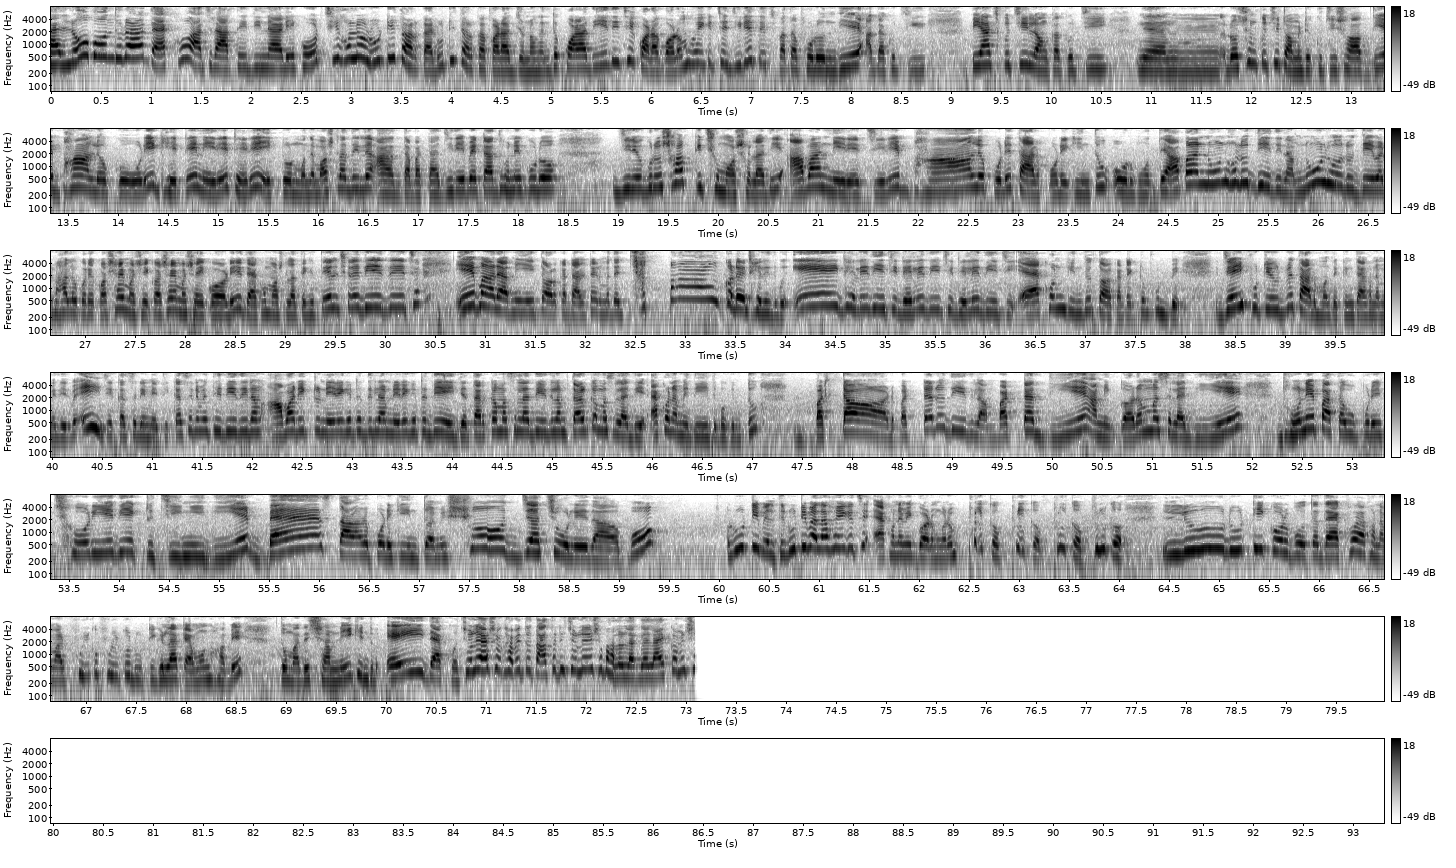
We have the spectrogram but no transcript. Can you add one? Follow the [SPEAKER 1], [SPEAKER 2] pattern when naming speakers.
[SPEAKER 1] Hello বন্ধুরা, দেখো আজ রাতে ডিনারে করছি হলো রুটি তরকা। রুটি তরকা করার জন্য কিন্তু কড়া দিয়ে দিচ্ছি কড়া গরম হয়ে গেছে, জিরে, তেজপাতা ফোড়ন দিয়ে আদা কুচি, পেঁয়াজ কুচি, লঙ্কা কুচি রসুন কুচি, টমেটো কুচি সব দিয়ে ভালো করে ঘেটে, নেড়ে টেড়ে একটু ওর মধ্যে মশলা দিলে আদা বাটা, জিরে বেটা, ধনে গুঁড়ো জিরে গুঁড়ো সব কিছু মশলা দিয়ে আবার নেড়ে চেড়ে ভালো করে তারপরে কিন্তু ওর মধ্যে আবার নুন হলুদ দিয়ে দিলাম। নুন হলুদ দিয়ে এবার ভালো করে কষাই মশাই কষাই মশাই করে দেখো মশলা থেকে তেল ছেড়ে দিয়ে দিয়েছে। এবার আমি এই তরকা ডালটার মধ্যে ছাপ্পাং করে ঢেলে দেবো। এই ঢেলে দিয়েছি ঢেলে দিয়েছি ঢেলে দিয়েছি। এখন কিন্তু তরকাটা একটু ফুটবে। যেই ফুটে উঠবে তার মধ্যে কিন্তু এখন আমি দিয়ে দেবো। এই যে কাসুরি মেথি কাসুরি মেথি দিয়ে দিলাম। আবার একটু নেড়ে ঘেটে দিলাম, নেড়ে ঘেটে দিয়ে এই যে তরকা মশলা দিয়ে দিলাম, তরকা মশলা দিয়ে এখন আমি দিয়ে দেবো কিন্তু বাটার। বাটারও দিয়ে দিলাম। বাটার দিয়ে আমি গরম মশলা দিয়ে ধনে পাতা উপরে ছড়িয়ে দিয়ে একটু চিনি দিয়ে ব্যাস তারপরে কিন্তু আমি সোজা চলে যাব। রুটি বেলতে, রুটি বেলা হয়ে গেছে, এখন আমি গরম গরম ফুলকো ফুলকো ফুলকো ফুলকো লু রুটি করব। তো দেখো, এখন আমার ফুলকো ফুলকো রুটিগুলা কেমন হবে তোমাদের সামনেই। কিন্তু এই দেখো, চলে আসো খাবে, তো তাড়াতাড়ি চলে এসো, ভালো লাগলে লাইক কমেন্ট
